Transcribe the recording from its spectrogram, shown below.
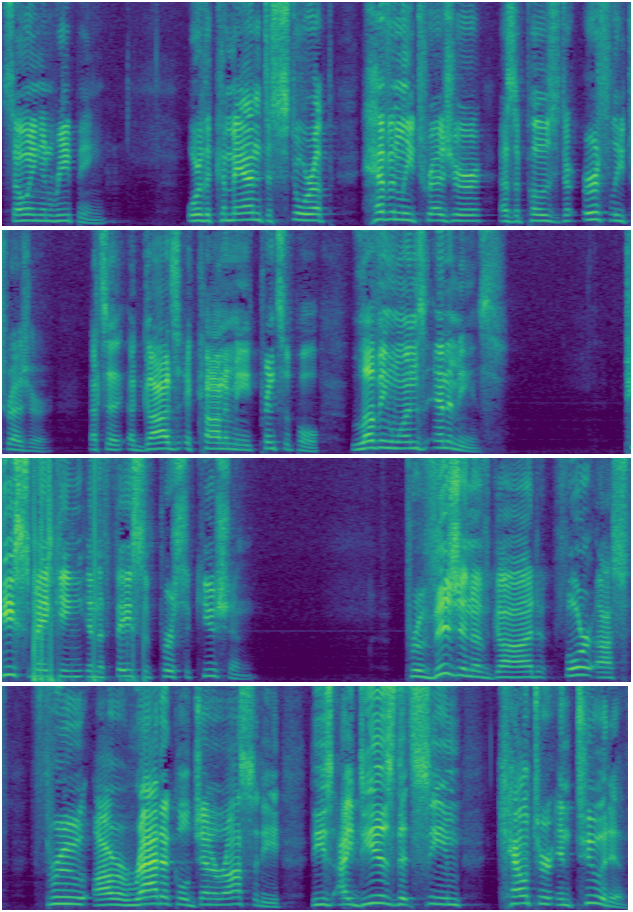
Sowing and reaping. Or the command to store up heavenly treasure as opposed to earthly treasure. That's a, a God's economy principle. Loving one's enemies peacemaking in the face of persecution, provision of God for us through our radical generosity. These ideas that seem counterintuitive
